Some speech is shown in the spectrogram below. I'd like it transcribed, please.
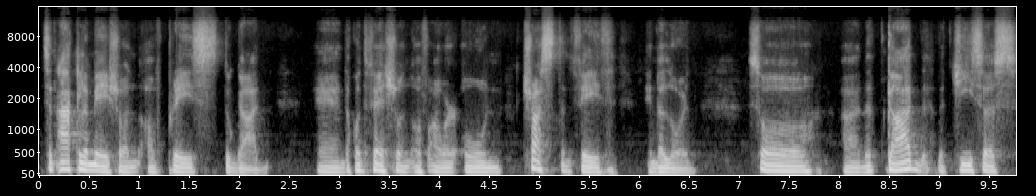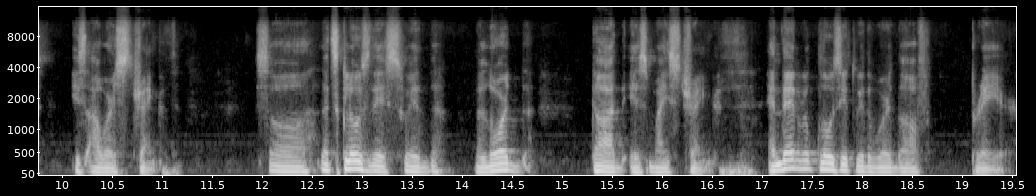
it's an acclamation of praise to God and the confession of our own trust and faith in the Lord. So uh, that God, that Jesus is our strength. So let's close this with the Lord God is my strength. And then we'll close it with a word of prayer.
